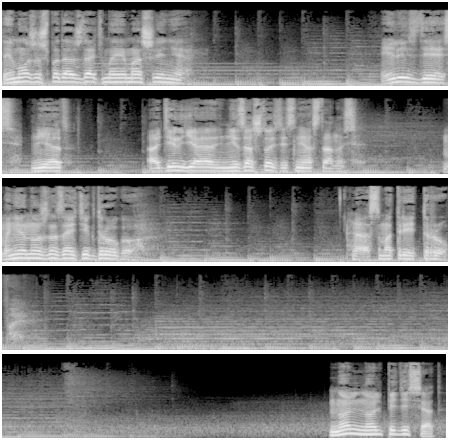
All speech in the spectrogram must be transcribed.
Ты можешь подождать в моей машине. Или здесь. Нет. Один я ни за что здесь не останусь. Мне нужно зайти к другу. Осмотреть труп. Ноль ноль пятьдесят.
